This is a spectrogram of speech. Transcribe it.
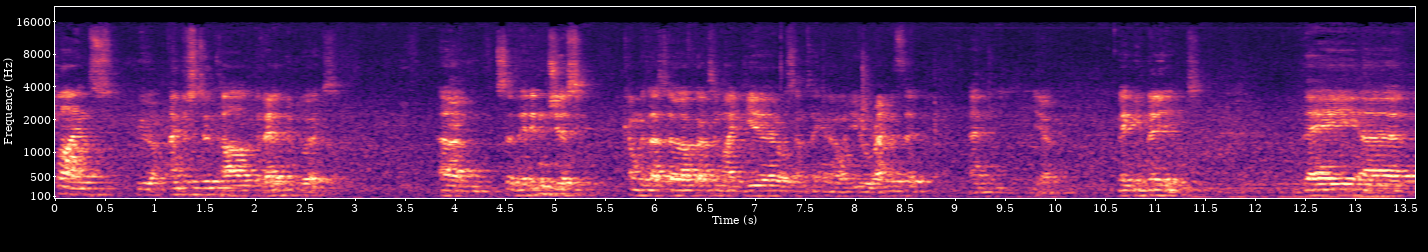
clients who understood how development works. Um, so they didn't just come with us, oh, I've got some idea or something and I want you to run with it and, you know, make me millions. They, uh,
